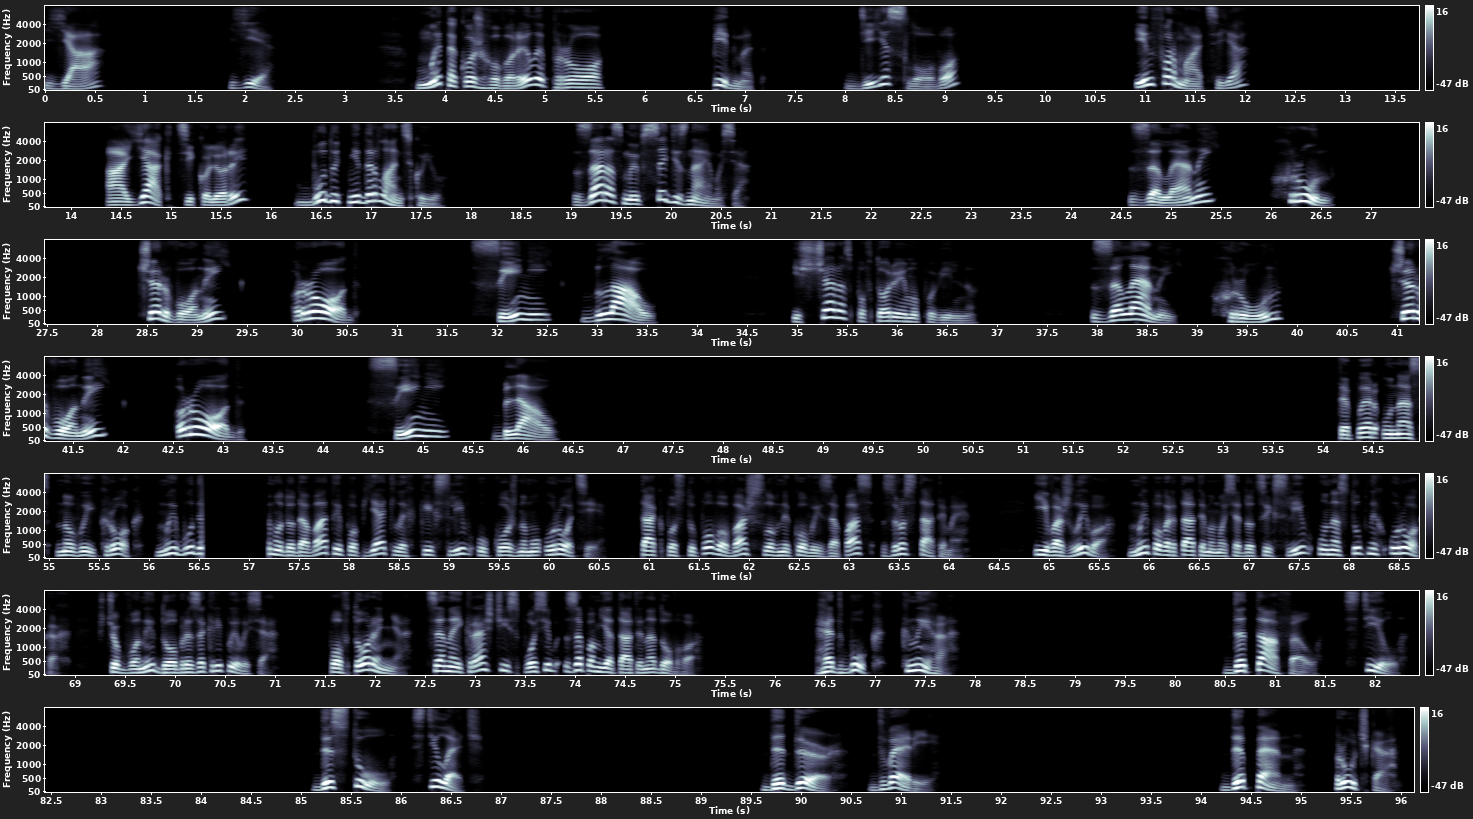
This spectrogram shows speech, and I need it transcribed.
Я. Є. Ми також говорили про підмет, дієслово, інформація. А як ці кольори будуть нідерландською? Зараз ми все дізнаємося. Зелений хрун. Червоний род. Синій блау. І ще раз повторюємо повільно. Зелений хрун. Червоний род. Синій бляу. Тепер у нас новий крок. Ми будемо додавати по 5 легких слів у кожному уроці. Так поступово ваш словниковий запас зростатиме. І важливо, ми повертатимемося до цих слів у наступних уроках, щоб вони добре закріпилися. Повторення це найкращий спосіб запам'ятати надовго. Гетбук книга. Tafel – стіл. Стілець. De Deur – двері. De Pen – ручка.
